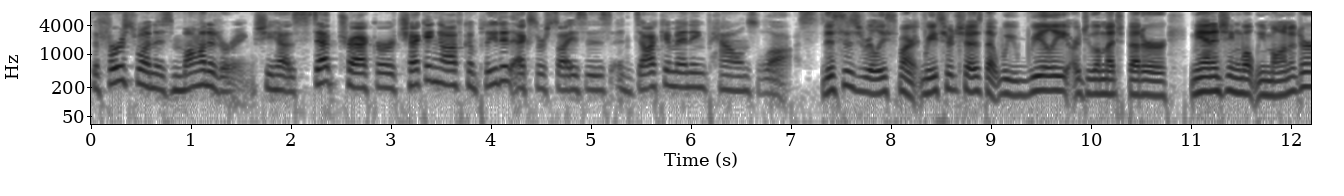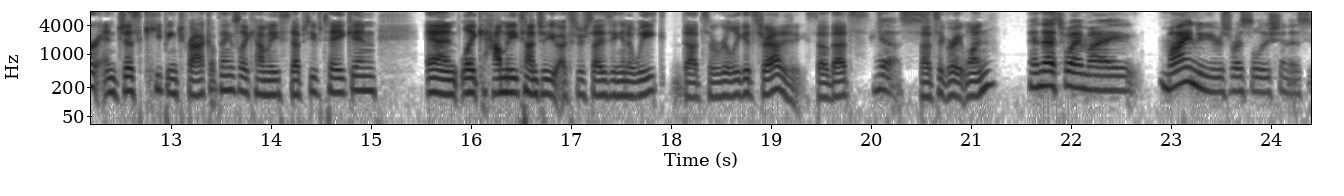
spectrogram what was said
The first one is monitoring. She has step tracker, checking off completed exercises, and documenting pounds lost. This is really smart. Research shows that we really are doing much better managing what we monitor and just keeping track of things like how many steps you've taken and like how many times are you exercising in a week. That's a really good strategy. So that's Yes, that's a great one. and that's why my my New Year's resolution is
